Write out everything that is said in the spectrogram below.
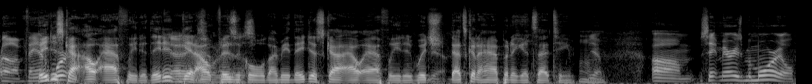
Uh, They just got out athleted. They didn't Yeah, get out what it is. physical. I mean, they just got out athleted, which Yeah. that's going to happen against that team. Yeah. Um, St. Mary's Memorial,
